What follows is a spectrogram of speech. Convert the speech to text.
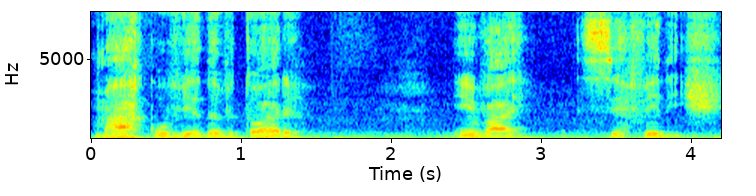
Marca o V da vitória e vai ser feliz.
